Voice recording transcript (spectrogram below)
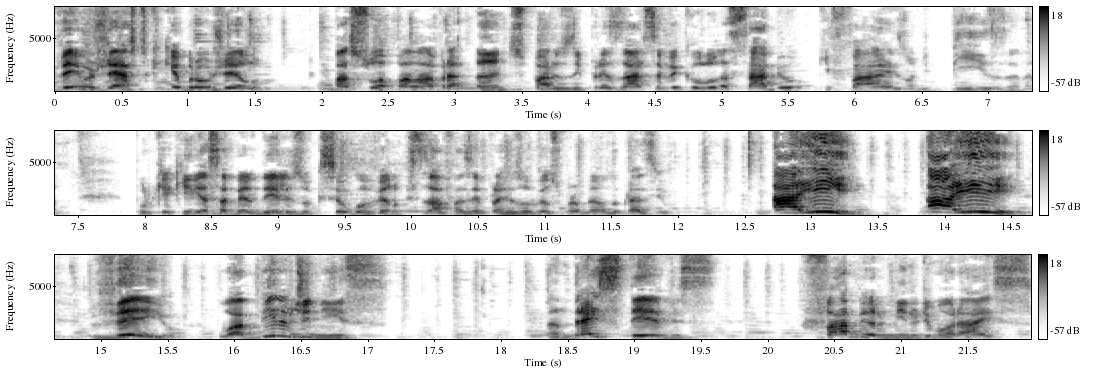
veio o gesto que quebrou o gelo. Passou a palavra antes para os empresários. Você vê que o Lula sabe o que faz, onde pisa, né? porque queria saber deles o que seu governo precisava fazer para resolver os problemas do Brasil. Aí, aí veio o Abílio Diniz, André Esteves, Fábio Hermínio de Moraes,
